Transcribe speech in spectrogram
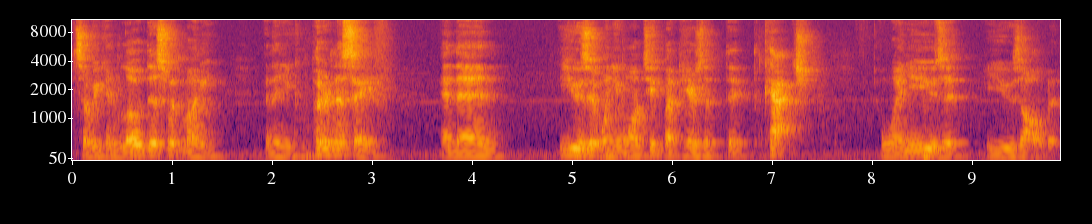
so we can load this with money, and then you can put it in a safe, and then use it when you want to. But here's the, the, the catch: when you use it, you use all of it.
